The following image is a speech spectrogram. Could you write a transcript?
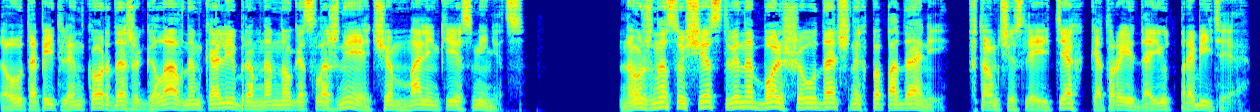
то утопить линкор даже главным калибром намного сложнее, чем маленький эсминец. Нужно существенно больше удачных попаданий, в том числе и тех, которые дают пробитие.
